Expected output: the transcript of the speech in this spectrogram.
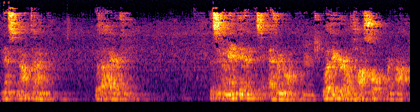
and that's not done with a hierarchy. It's a command given to everyone, whether you're an apostle or not.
